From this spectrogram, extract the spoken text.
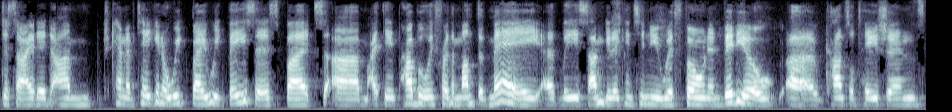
decided I'm kind of taking a week by week basis, but um, I think probably for the month of May, at least, I'm going to continue with phone and video uh, consultations.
